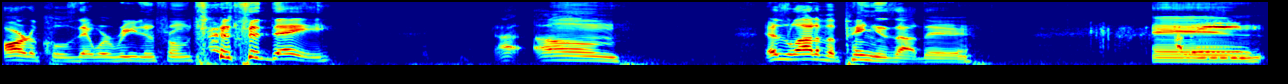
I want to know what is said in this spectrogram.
articles that we're reading from today. I, um, there's a lot of opinions out there, and mean-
